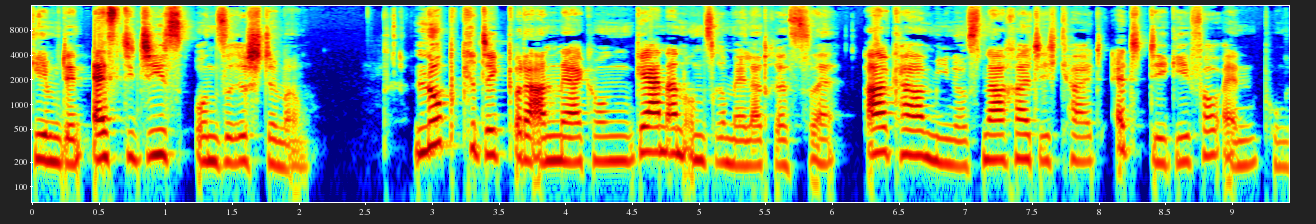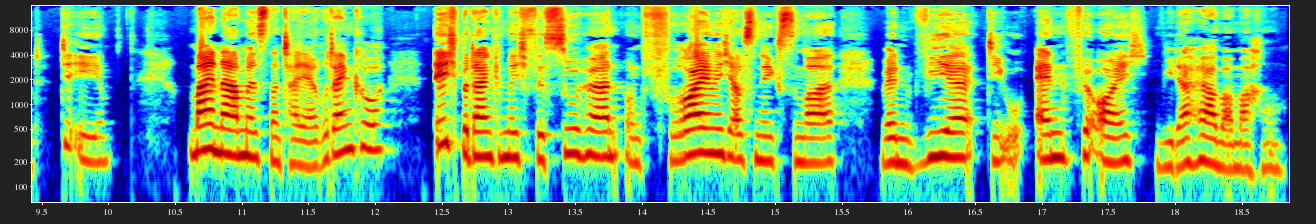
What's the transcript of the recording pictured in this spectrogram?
geben den SDGs unsere Stimme. Lob, Kritik oder Anmerkungen gern an unsere Mailadresse ak-nachhaltigkeit.dgvn.de. Mein Name ist Natalia Rudenko. Ich bedanke mich fürs Zuhören und freue mich aufs nächste Mal, wenn wir die UN für euch wieder hörbar machen.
